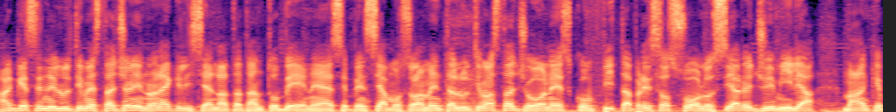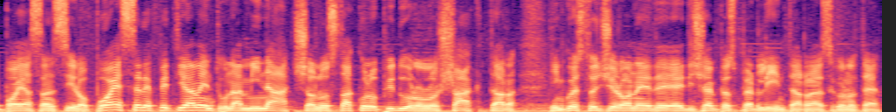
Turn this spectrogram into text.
anche se nelle ultime stagioni stagioni non è che gli sia andata tanto bene, eh. se pensiamo solamente all'ultima stagione, sconfitta per il Sassuolo sia a Reggio Emilia ma anche poi a San Siro. Può essere effettivamente una minaccia, l'ostacolo più duro, lo Shakhtar in questo girone de- di Champions per l'Inter, secondo te?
